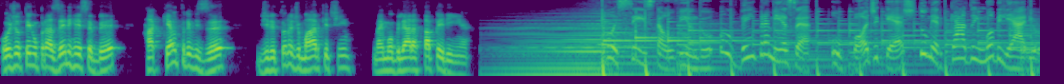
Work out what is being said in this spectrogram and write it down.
Hoje eu tenho o prazer em receber Raquel Trevisan, diretora de marketing na imobiliária Taperinha. Você está ouvindo o Vem Pra Mesa, o podcast do mercado imobiliário.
